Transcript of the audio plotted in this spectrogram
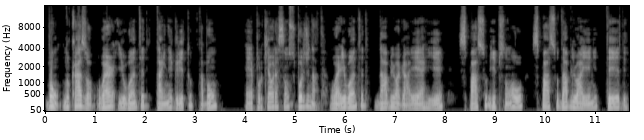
Bom, no caso, ó, where you wanted está em negrito, tá bom? É porque é oração subordinada. Where you wanted, W-H-E-R-E, espaço Y-O-U, espaço W-A-N-T-E-D.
